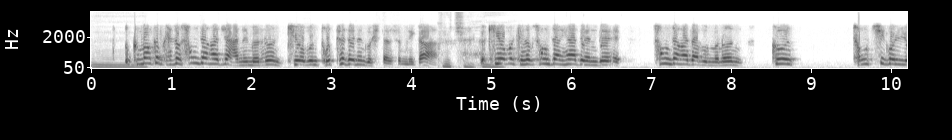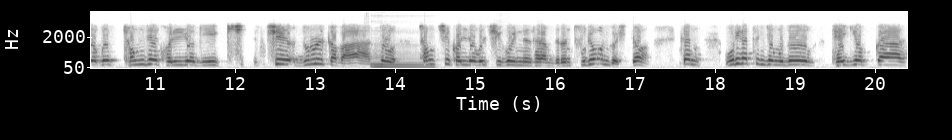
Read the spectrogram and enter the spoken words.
예. 또 그만큼 계속 성장하지 않으면은 기업은 도태되는 것이지 않습니까? 그렇죠. 그러니까 기업은 계속 성장해야 되는데 성장하다 보면은 그 정치 권력을 경제 권력이 누를까봐 또 음. 정치 권력을 쥐고 있는 사람들은 두려운 것이죠. 그러니까 우리 같은 경우도 대기업과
